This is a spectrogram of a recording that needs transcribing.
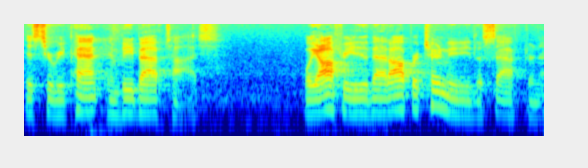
is to repent and be baptized. We offer you that opportunity this afternoon.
